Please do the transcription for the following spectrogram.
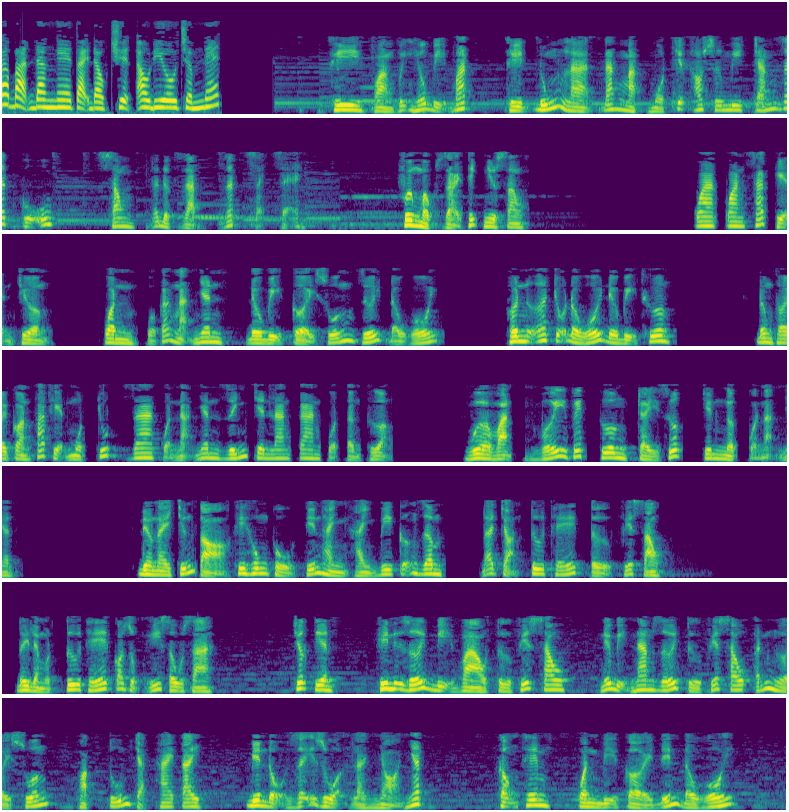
Các bạn đang nghe tại đọc chuyện audio.net Khi Hoàng Vĩnh Hiếu bị bắt thì đúng là đang mặc một chiếc áo sơ mi trắng rất cũ, xong đã được giặt rất sạch sẽ. Phương Mộc giải thích như sau. Qua quan sát hiện trường, quần của các nạn nhân đều bị cởi xuống dưới đầu gối. Hơn nữa chỗ đầu gối đều bị thương. Đồng thời còn phát hiện một chút da của nạn nhân dính trên lan can của tầng thượng, vừa vặn với vết thương chảy xước trên ngực của nạn nhân. Điều này chứng tỏ khi hung thủ tiến hành hành vi cưỡng dâm đã chọn tư thế từ phía sau. Đây là một tư thế có dụng ý sâu xa. Trước tiên, khi nữ giới bị vào từ phía sau, nếu bị nam giới từ phía sau ấn người xuống hoặc túm chặt hai tay, biên độ dãy ruộng là nhỏ nhất. Cộng thêm quần bị cởi đến đầu gối,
